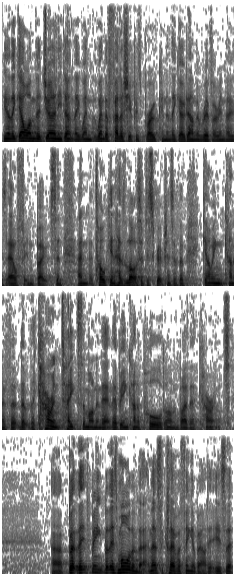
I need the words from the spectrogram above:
you know, they go on the journey, don't they, when, when the fellowship is broken and they go down the river in those elfin boats. And, and Tolkien has lots of descriptions of them going kind of, the, the, the current takes them on and they're, they're being kind of pulled on by the current. Uh, but, being, but, there's more than that, and that's the clever thing about it, is that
